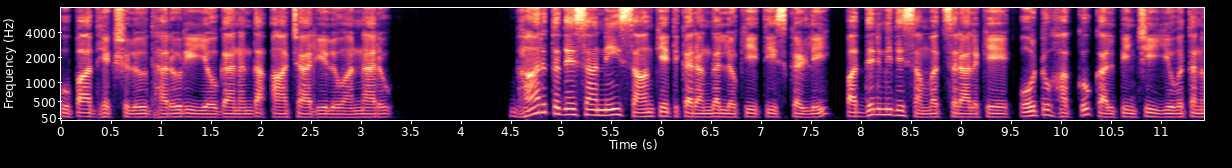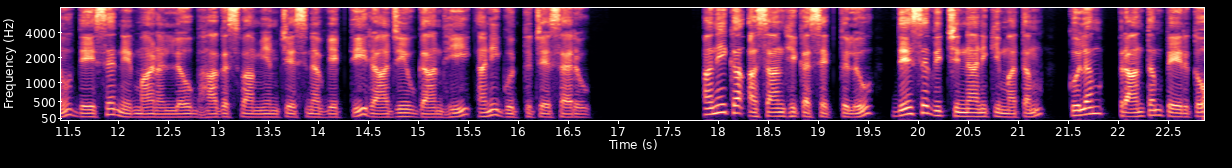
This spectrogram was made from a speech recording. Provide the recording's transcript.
ఉపాధ్యక్షులు ధరూరి యోగానంద ఆచార్యులు అన్నారు. భారతదేశాన్ని సాంకేతిక రంగంలోకి తీసుకెళ్ళి పద్దెనిమిది సంవత్సరాలకే ఓటు హక్కు కల్పించి యువతను దేశ నిర్మాణంలో భాగస్వామ్యం చేసిన వ్యక్తి రాజీవ్ గాంధీ అని గుర్తు చేశారు. అనేక అసాంఘిక శక్తులు దేశ విచ్ఛిన్నానికి మతం కులం ప్రాంతం పేరుతో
